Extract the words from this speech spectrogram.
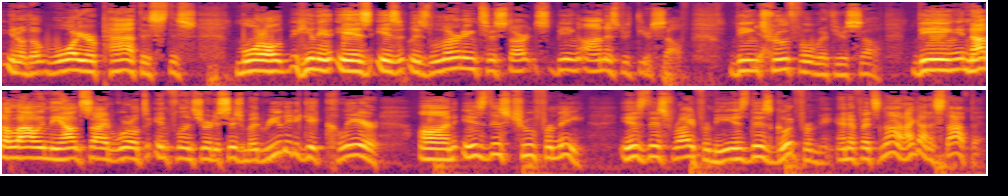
you know the warrior path this this moral healing is is is learning to start being honest with yourself being truthful with yourself being not allowing the outside world to influence your decision but really to get clear on is this true for me? Is this right for me? Is this good for me? And if it's not i got to stop it.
